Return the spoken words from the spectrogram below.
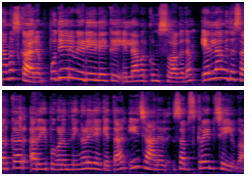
നമസ്കാരം. പുതിയൊരു വീഡിയോയിലേക്ക് എല്ലാവർക്കും സ്വാഗതം. എല്ലാവിധ സർക്കാർ അറിയിപ്പുകളും നിങ്ങളിലേക്ക് എത്താൻ ഈ ചാനൽ സബ്സ്ക്രൈബ് ചെയ്യുക.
